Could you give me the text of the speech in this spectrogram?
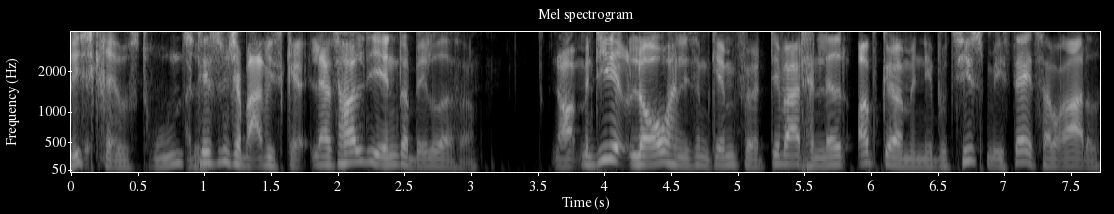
Rigsgreve Struense. Og det synes jeg bare, vi skal... Lad os holde de indre billeder så. Nå, men de love, han ligesom gennemførte, det var, at han lavede et opgør med nepotisme i statsapparatet.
